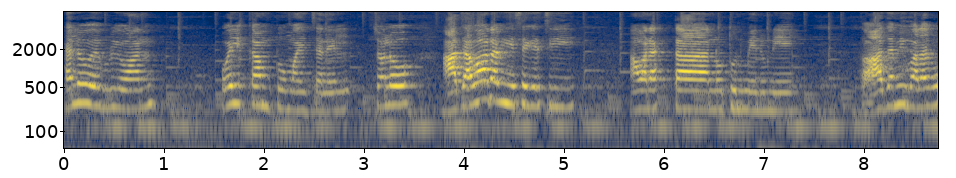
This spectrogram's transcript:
Hello everyone welcome to my channel চলো, আজ আবার আমি এসে গেছি আমার একটা নতুন মেনু নিয়ে। তো আজ আমি বানাবো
